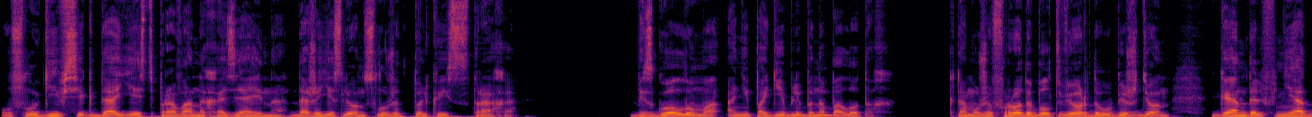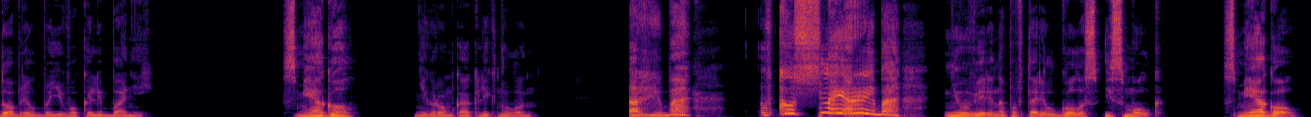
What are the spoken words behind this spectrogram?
У слуги всегда есть права на хозяина, даже если он служит только из страха. Без Голлума они погибли бы на болотах. К тому же Фродо был твердо убежден, Гэндальф не одобрил бы его колебаний. «Смеагол!» — негромко окликнул он. «Рыба! Вкусная рыба!» — неуверенно повторил голос и смолк. «Смеагол!» —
